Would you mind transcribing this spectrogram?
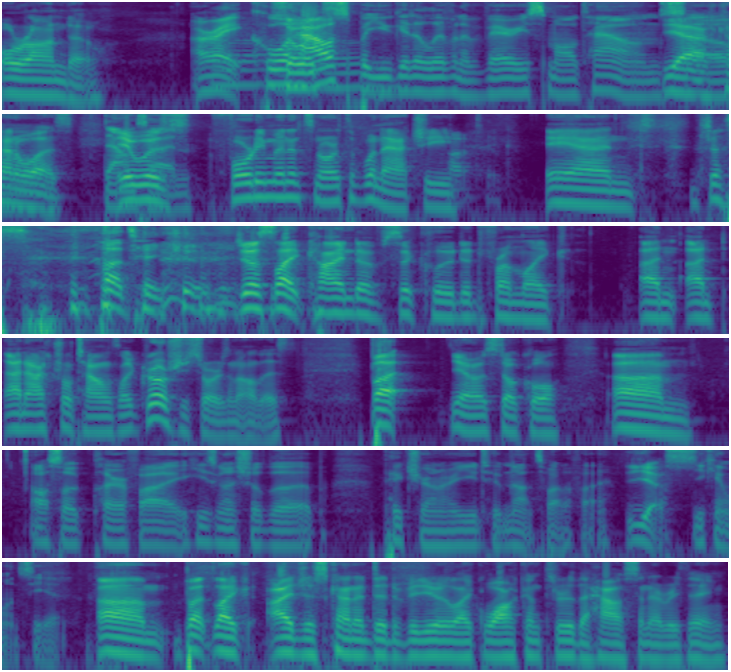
Orondo. All right, cool So house, but you get to live in a very small town. Yeah, so it kind of was. Downside. It was 40 minutes north of Wenatchee, Hot take. and just I'll take it. just like kind of secluded from like an an, an actual town with like grocery stores and all this. But you know, it's still cool. Um, Also, clarify. He's going to show the picture on our YouTube, not Spotify. yes. You can't want to see it. Um, but like I just kind of did a video like walking through the house and everything,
